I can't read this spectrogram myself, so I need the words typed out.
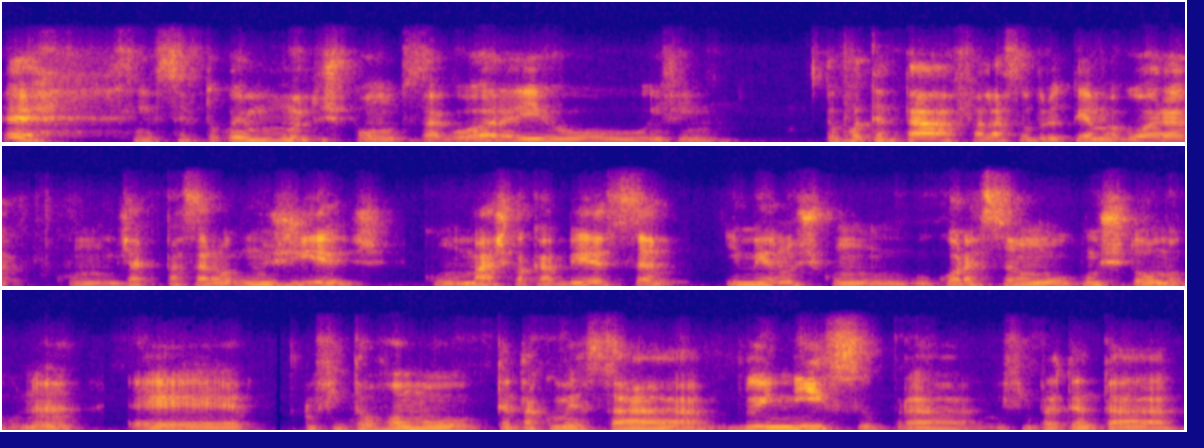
É, sim, você tocou em muitos pontos agora e eu, enfim, eu vou tentar falar sobre o tema agora, com, já que passaram alguns dias, com mais com a cabeça e menos com o coração ou com o estômago, né? É, enfim, então vamos tentar começar do início para, enfim, para tentar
